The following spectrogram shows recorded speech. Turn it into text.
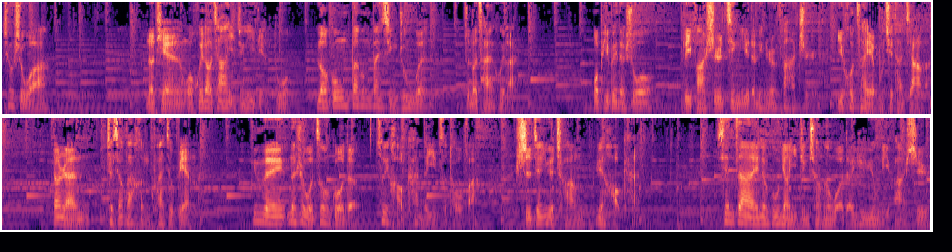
就是我啊。那天我回到家已经一点多，老公半梦半醒中问：“怎么才回来？”我疲惫地说：“理发师敬业的令人发指。”以后再也不去他家了。当然，这想法很快就变了，因为那是我做过的最好看的一次头发，时间越长越好看。现在那姑娘已经成了我的御用理发师，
